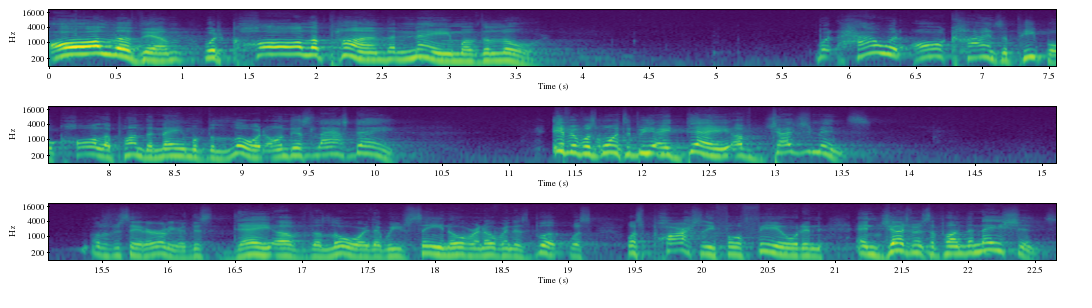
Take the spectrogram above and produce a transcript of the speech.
all of them would call upon the name of the Lord. But how would all kinds of people call upon the name of the Lord on this last day? If it was going to be a day of judgments. Well, as we said earlier, this day of the Lord that we've seen over and over in this book was, was partially fulfilled in, in judgments upon the nations,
